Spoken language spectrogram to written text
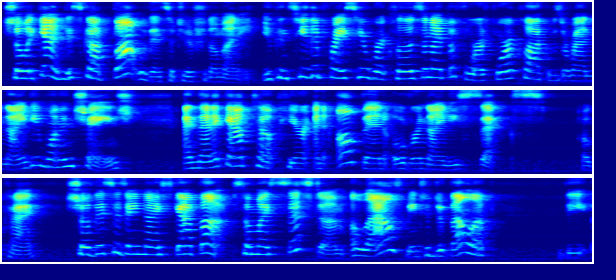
So again, this got bought with institutional money. You can see the price here where it closed the night before at 4 o'clock. It was around 91 and change. And then it gapped up here and opened over 96. Okay? So this is a nice gap up. So my system allows me to develop the,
